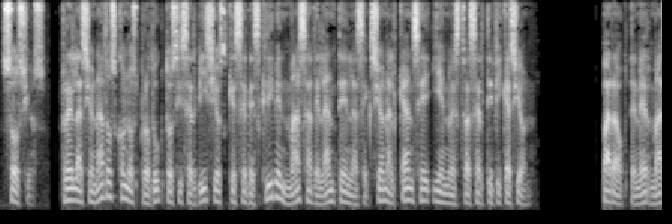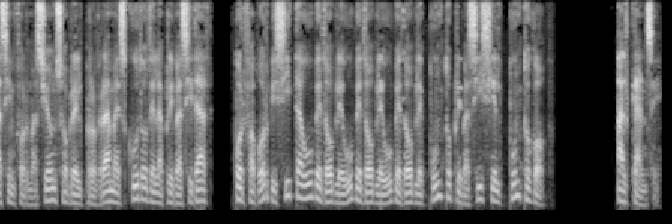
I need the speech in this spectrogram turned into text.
socios, relacionados con los productos y servicios que se describen más adelante en la sección alcance y en nuestra certificación. Para obtener más información sobre el programa Escudo de la Privacidad, por favor visita www.privaciciel.gov. Alcance.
